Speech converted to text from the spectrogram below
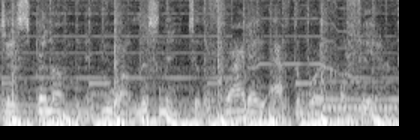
DJ Spinner, and you are listening to the Friday After Work Affair.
